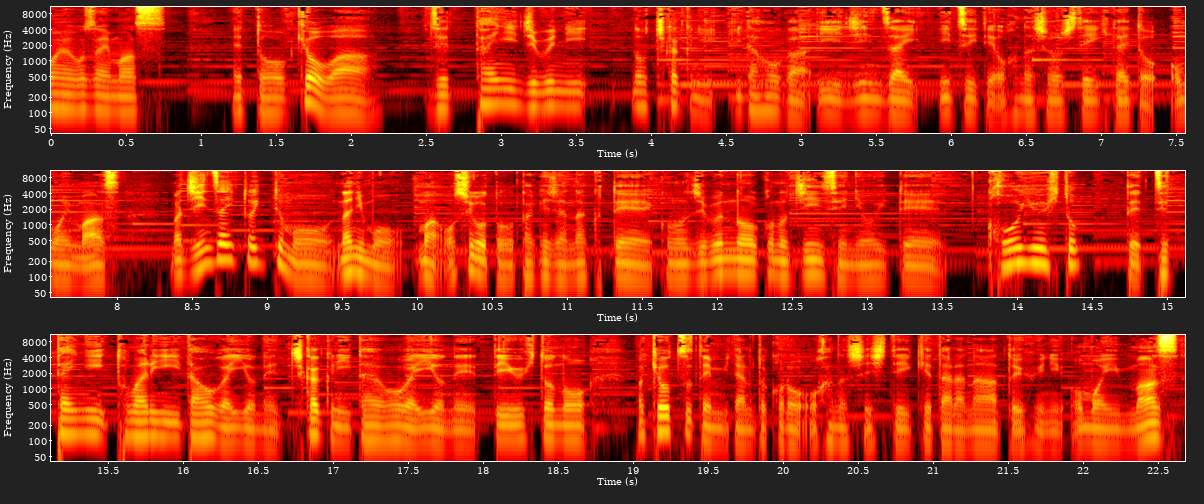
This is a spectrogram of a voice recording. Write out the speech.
おはようございます。えっと、今日は絶対に自分にの近くにいた方がいい人材についてお話をしていきたいと思います。まあ、人材といっても何も、まあ、お仕事だけじゃなくて、この自分のこの人生において、こういう人って絶対に隣にいた方がいいよね、近くにいた方がいいよねっていう人の、まあ、共通点みたいなところをお話ししていけたらなというふうに思います。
